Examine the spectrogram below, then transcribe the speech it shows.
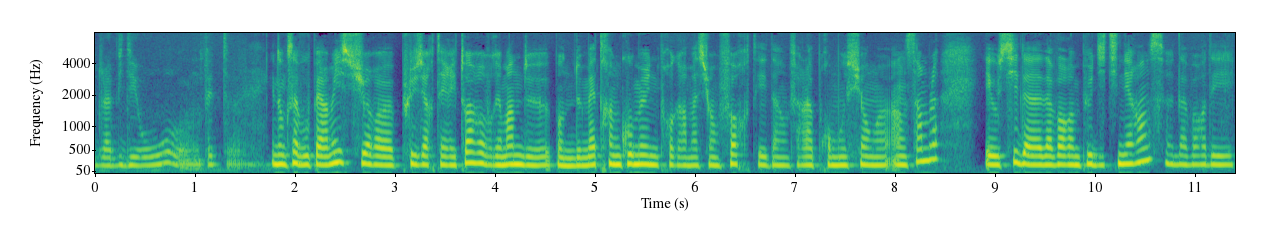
de la vidéo, en fait. Euh. Et donc ça vous permet sur euh, plusieurs territoires vraiment de, de mettre en commun une programmation forte et d'en faire la promotion euh, ensemble, et aussi d'avoir un peu d'itinérance, d'avoir des,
